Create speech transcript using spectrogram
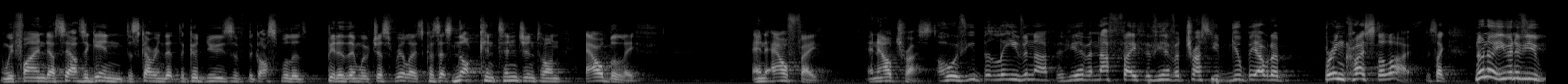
And we find ourselves again discovering that the good news of the gospel is better than we've just realized because it's not contingent on our belief and our faith and our trust. Oh, if you believe enough, if you have enough faith, if you have a trust, you, will be able to bring Christ alive. It's like, no, no, even if you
